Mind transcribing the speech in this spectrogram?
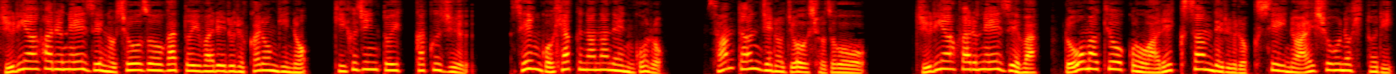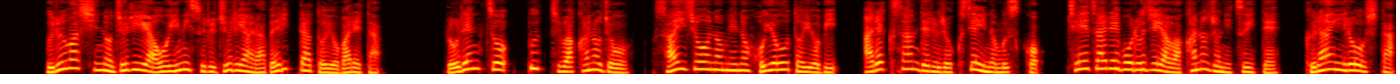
ジュリア・ファルネーゼの肖像画と言われるルカロンギの貴婦人と一角獣。1507年頃、サンタンジェロ城所蔵。ジュリア・ファルネーゼは、ローマ教皇アレクサンデル6世の愛称の一人。ウルワ氏のジュリアを意味するジュリア・ラベリッタと呼ばれた。ロレンツォ・プッチは彼女を最上の目の保養と呼び、アレクサンデル6世の息子、チェーザレ・ボルジアは彼女について、暗い色をした。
